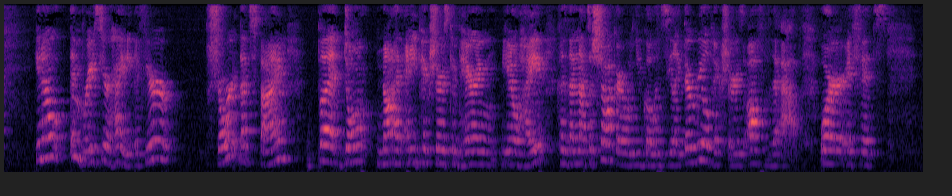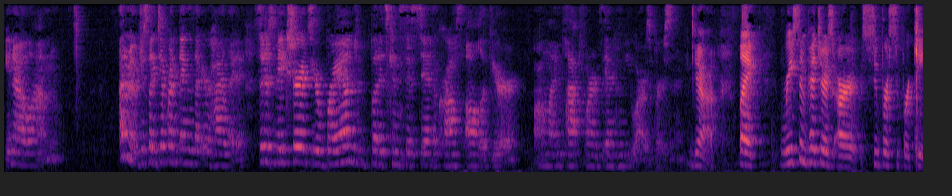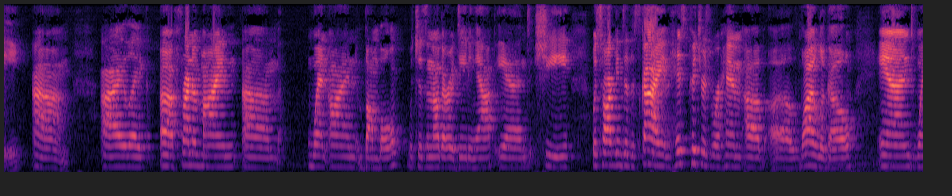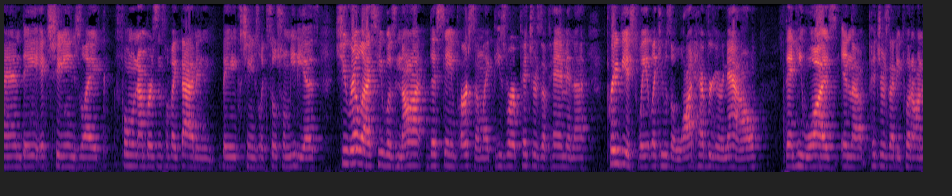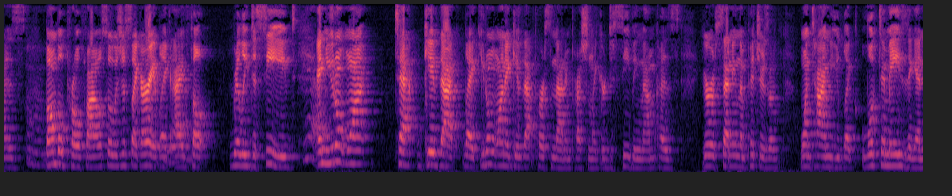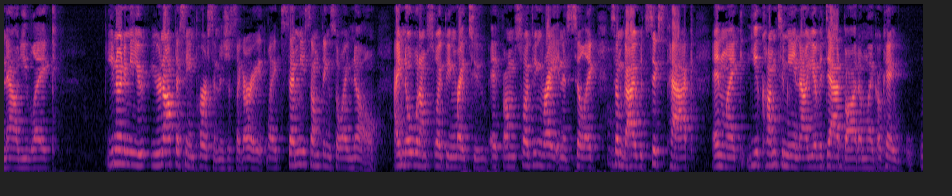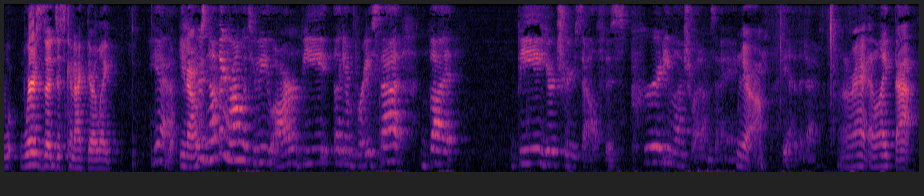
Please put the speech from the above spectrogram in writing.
you know, embrace your height. If you're short, that's fine, but don't not have any pictures comparing, you know, height, because then that's a shocker when you go and see like their real pictures off of the app. Or if it's you know, um, I don't know, just like different things that you're highlighting. So just make sure it's your brand, but it's consistent across all of your online platforms and who you are as a person. Yeah. Like recent pictures are super, super key. Um, I like a friend of mine um, went on Bumble, which is another dating app, and she was talking to this guy, and his pictures were him of a while ago. And when they exchanged like phone numbers and stuff like that and they exchanged like social medias she realized he was not the same person like these were pictures of him in a previous weight like he was a lot heavier now than he was in the pictures that he put on his mm-hmm. bumble profile so it was just like all right like yeah. i felt really deceived yeah. and you don't want to give that like you don't want to give that person that impression like you're deceiving them because you're sending them pictures of one time you like looked amazing and now you like you know what I mean? You're, you're not the same person. It's just like, all right, like send me something so I know. I know what I'm swiping right to. If I'm swiping right and it's still like some guy with six pack and like you come to me and now you have a dad bod, I'm like, okay, wh- where's the disconnect there? Like, yeah, you know, there's nothing wrong with who you are. Be like embrace that, but be your true self is pretty much what I'm saying. Yeah. At the end of the day. All right, I like that.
